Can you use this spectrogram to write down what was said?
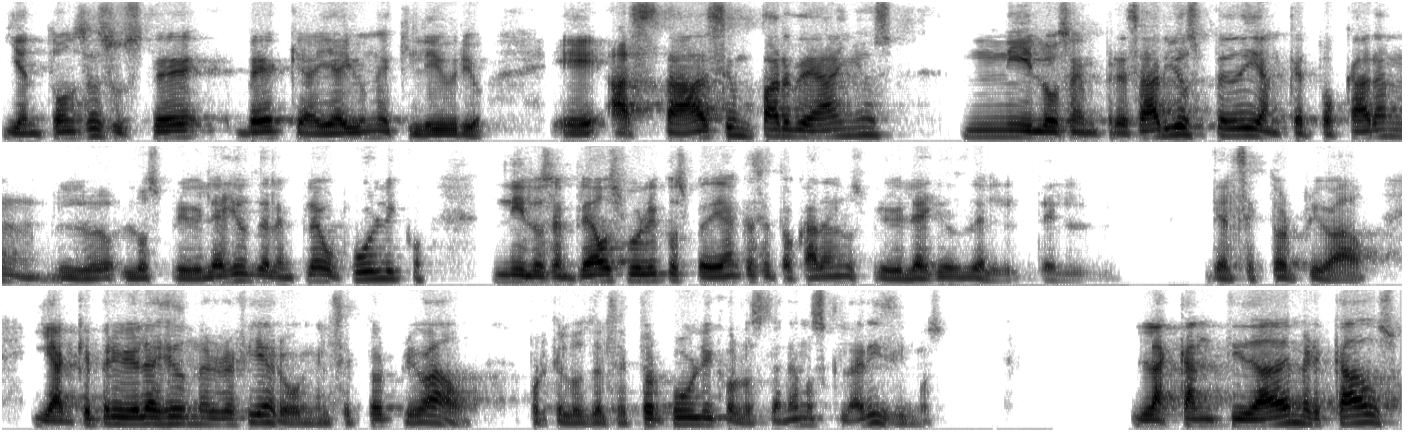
Y entonces usted ve que ahí hay un equilibrio. Eh, hasta hace un par de años, ni los empresarios pedían que tocaran los privilegios del empleo público, ni los empleados públicos pedían que se tocaran los privilegios del, del sector privado. ¿Y a qué privilegios me refiero en el sector privado? Porque los del sector público los tenemos clarísimos. La cantidad de mercados,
